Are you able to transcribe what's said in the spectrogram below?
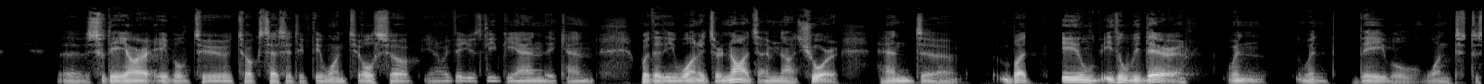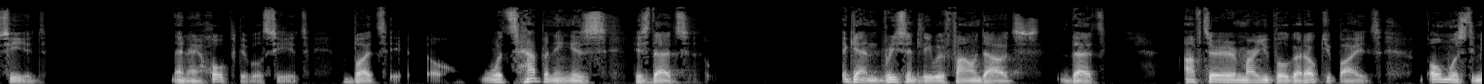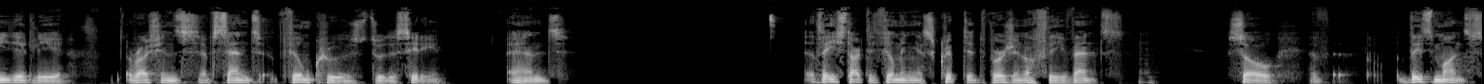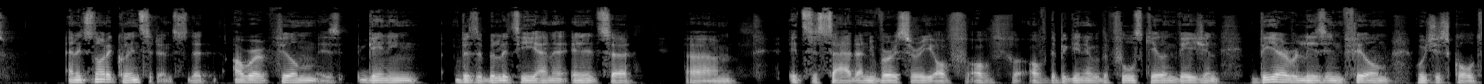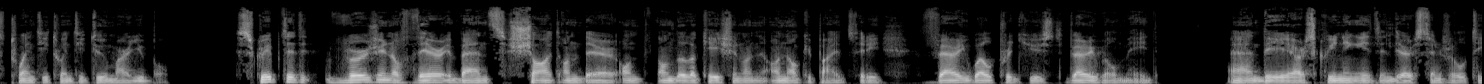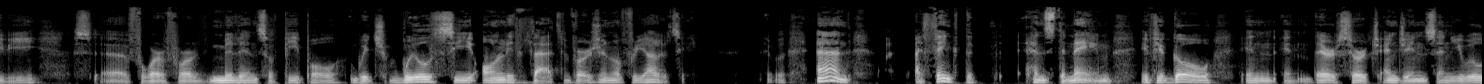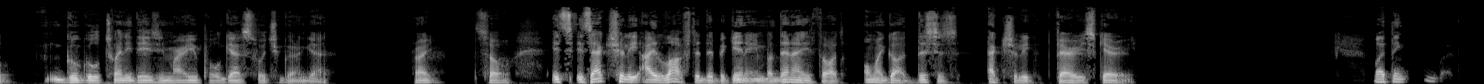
Uh, so they are able to to access it if they want to. Also, you know, if they use VPN, they can. Whether they want it or not, I'm not sure. And uh, but it'll it'll be there when when they will want to see it. And I hope they will see it. But what's happening is, is that, again, recently we found out that after Mariupol got occupied, almost immediately Russians have sent film crews to the city and they started filming a scripted version of the events. So these months, and it's not a coincidence that our film is gaining visibility, and, and it's a um, it's a sad anniversary of of of the beginning of the full scale invasion. They are releasing film which is called 2022 Mariupol, scripted version of their events shot on their on on the location on on occupied city, very well produced, very well made and they are screening it in their central TV uh, for for millions of people, which will see only that version of reality. And I think that hence the name. If you go in in their search engines and you will Google 20 days in Mariupol, guess what you're gonna get, right? So it's it's actually I laughed at the beginning, but then I thought, oh my god, this is actually very scary well, I think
